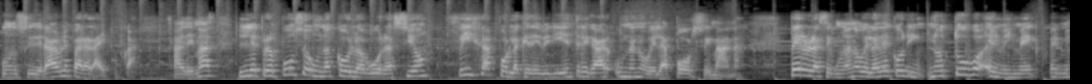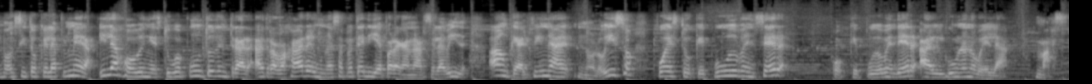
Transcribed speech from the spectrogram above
considerable para la época. Además, le propuso una colaboración fija por la que debería entregar una novela por semana. Pero la segunda novela de Corín no tuvo el mismo, el mismo éxito que la primera y la joven estuvo a punto de entrar a trabajar en una zapatería para ganarse la vida, aunque al final no lo hizo, puesto que pudo vencer o que pudo vender alguna novela más.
